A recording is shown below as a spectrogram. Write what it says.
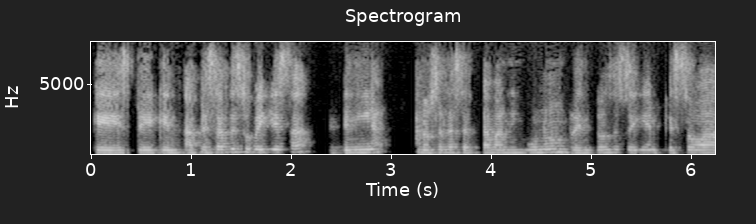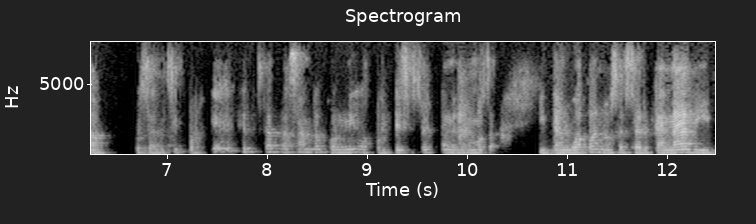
que, este, que a pesar de su belleza que tenía, no se le aceptaba ningún hombre. Entonces ella empezó a, pues, a decir, ¿por qué? ¿Qué está pasando conmigo? Porque si soy tan hermosa y tan guapa no se acerca a nadie.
